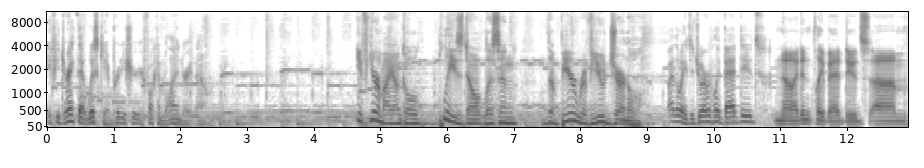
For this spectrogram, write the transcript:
if you drank that whiskey, I'm pretty sure you're fucking blind right now. If you're my uncle, please don't listen. The Beer Review Journal. By the way, did you ever play Bad Dudes? No, I didn't play Bad Dudes. Um,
